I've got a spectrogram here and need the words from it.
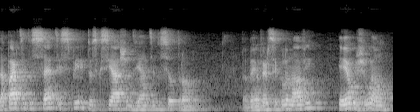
da parte dos sete espíritos que se acham diante do seu trono. Também o versículo 9: Eu, João,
